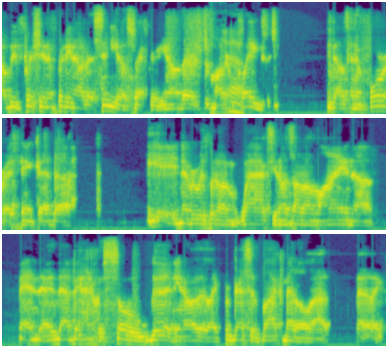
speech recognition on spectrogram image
I'll be pushing and putting out a Syndios record. You know, they're the Modern Yeah. Plagues, which 2004, I think, and uh, it, it never was put on wax. You know, it's not online. Uh, man, that, that band was so good. You know, they're like progressive black metal, uh, uh, like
